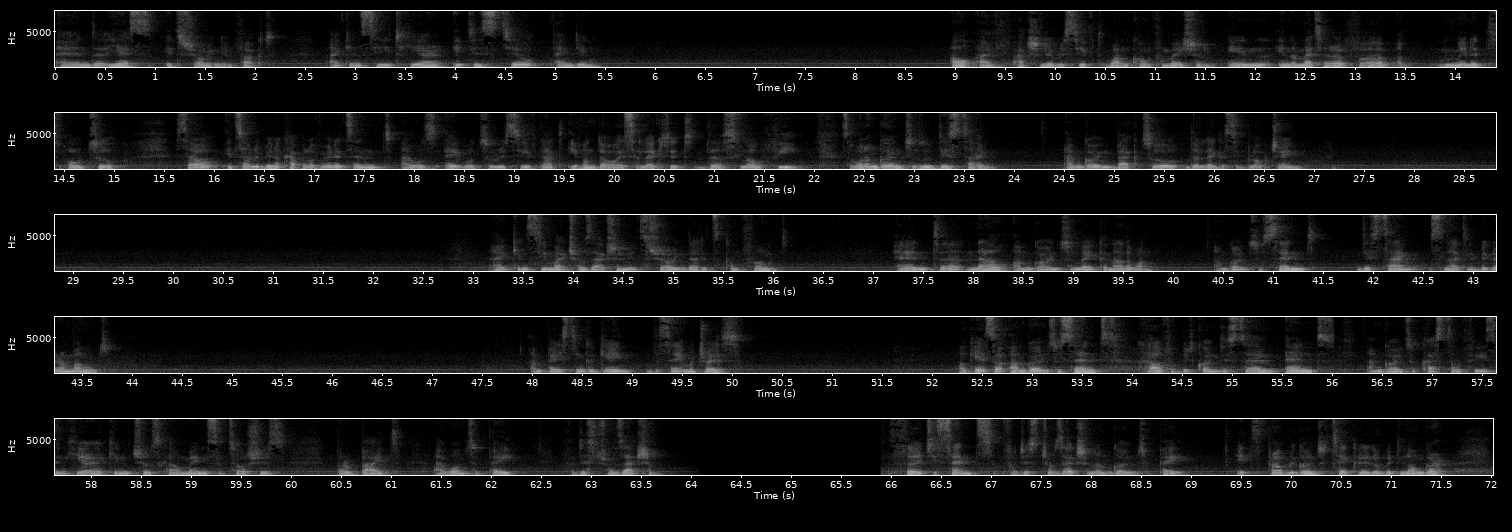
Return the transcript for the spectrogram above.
And uh, yes it's showing in fact I can see it here. It is still pending. Oh I've actually received one confirmation in in a matter of uh, a minute or two. So it's only been a couple of minutes and I was able to receive that even though I selected the slow fee. So what I'm going to do this time I'm going back to the legacy blockchain I can see my transaction. It's showing that it's confirmed. And uh, now I'm going to make another one. I'm going to send this time slightly bigger amount. I'm pasting again the same address. Okay so I'm going to send half a Bitcoin this time and I'm going to custom fees. And here I can choose how many satoshis per byte I want to pay for this transaction. 30 cents for this transaction I'm going to pay. It's probably going to take a little bit longer,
